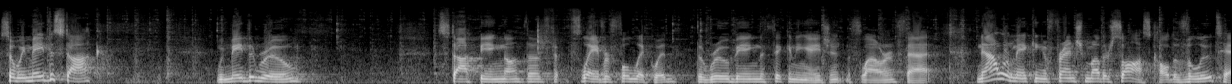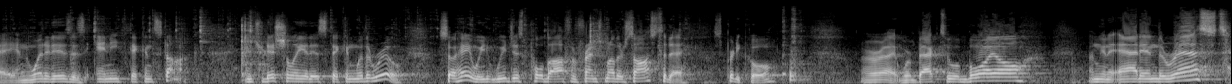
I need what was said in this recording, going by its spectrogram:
So we made the stock, we made the roux, stock being the, the flavorful liquid, the roux being the thickening agent, the flour and fat. Now we're making a French mother sauce called a velouté, and what it is is any thickened stock. And traditionally it is thickened with a roux. So hey, we, we just pulled off a French mother sauce today. It's pretty cool. All right, we're back to a boil. I'm going to add in the rest.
